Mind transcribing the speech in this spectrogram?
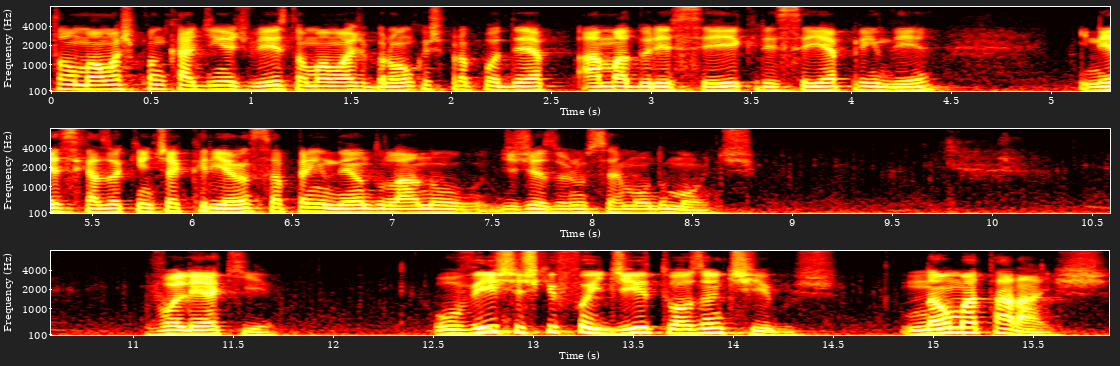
tomar umas pancadinhas às vezes, tomar umas broncas para poder amadurecer, crescer e aprender. E nesse caso aqui a gente é criança aprendendo lá no, de Jesus no Sermão do Monte. Vou ler aqui. Ouvistes que foi dito aos antigos: Não matarás,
